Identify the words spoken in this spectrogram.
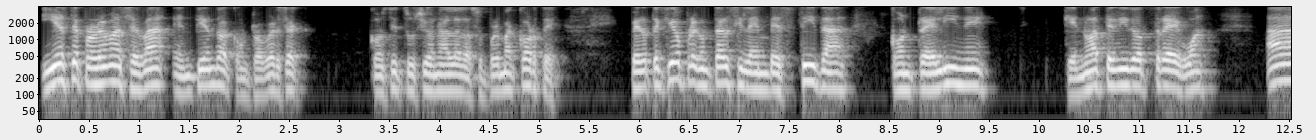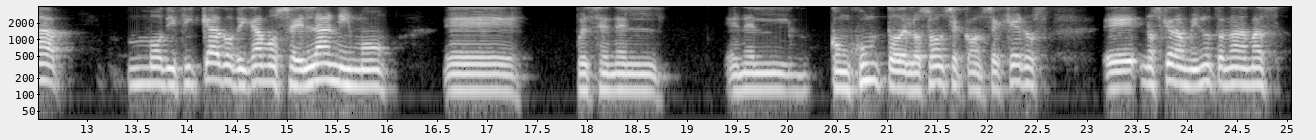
Y este problema se va, entiendo, a controversia constitucional a la Suprema Corte. Pero te quiero preguntar si la embestida contra el INE, que no ha tenido tregua, ha modificado, digamos, el ánimo, eh, pues en el, en el conjunto de los 11 consejeros. Eh, nos queda un minuto nada más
